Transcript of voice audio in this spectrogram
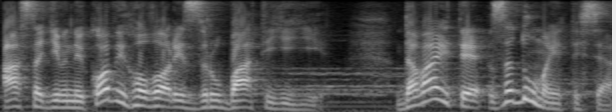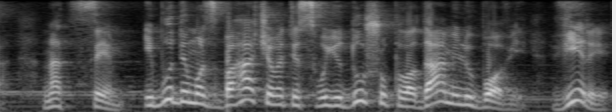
А садівникові говорить зрубати її. Давайте задумайтеся над цим і будемо збагачувати свою душу плодами любові, віри,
